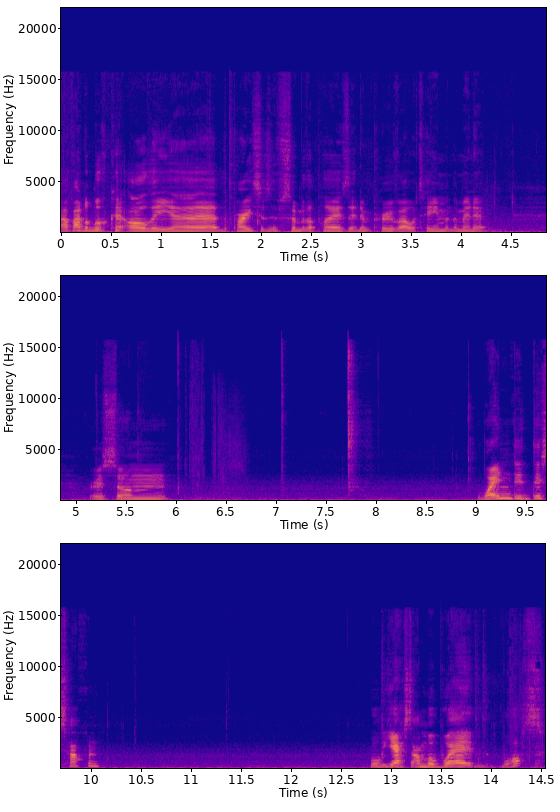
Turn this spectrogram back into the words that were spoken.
I've had a look at all the uh, the prices of some of the players that improve our team at the minute. There is some. When did this happen? Well, yes, I'm aware. What?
